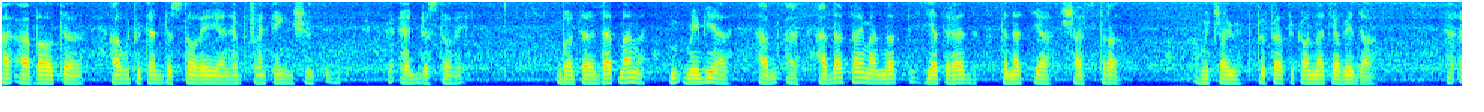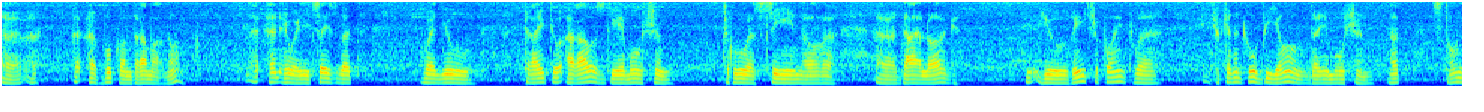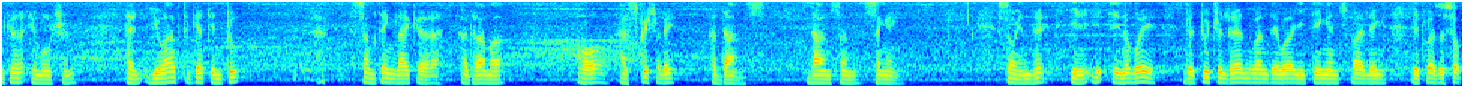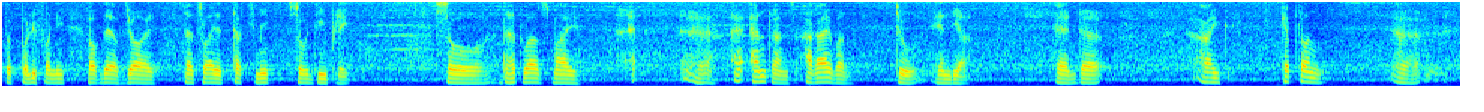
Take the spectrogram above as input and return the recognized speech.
uh, about uh, how to tell the story and everything should end the story. But uh, that man, maybe uh, at, at that time I had not yet read the Natya Shastra, which I prefer to call Natya Veda, a, a, a, a book on drama, no? Anyway, it says that when you try to arouse the emotion through a scene or a, a dialogue, you reach a point where you cannot go beyond the emotion, not stronger emotion, and you have to get into something like a, a drama or especially a dance, dance and singing. So in, the, in a way, the two children, when they were eating and smiling, it was a sort of polyphony of their joy. That's why it touched me so deeply. So that was my uh, entrance, arrival to India. And uh, I kept on uh,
